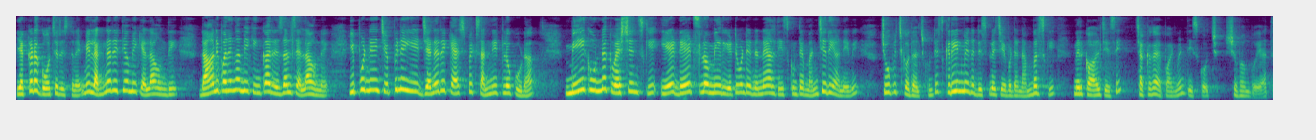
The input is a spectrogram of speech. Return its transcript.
ఎక్కడ గోచరిస్తున్నాయి? మీ లగ్నరీత్యా మీకు ఎలా ఉంది? దాని పరంగా మీకు ఇంకా రిజల్ట్స్ ఎలా ఉన్నాయి? ఇప్పుడు నేను చెప్పిన ఈ జెనరిక్ ఆస్పెక్ట్స్ అన్నిట్లో కూడా మీకు ఉన్న క్వశ్చన్స్కి ఏ డేట్స్లో మీరు ఎటువంటి నిర్ణయాలు తీసుకుంటే మంచిది అనేవి చూపించుకోదలుచుకుంటే స్క్రీన్ మీద డిస్ప్లే చేయబడ్డ నంబర్స్కి మీరు కాల్ చేసి చక్కగా అపాయింట్మెంట్ తీసుకోవచ్చు. శుభం భూయాత్.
